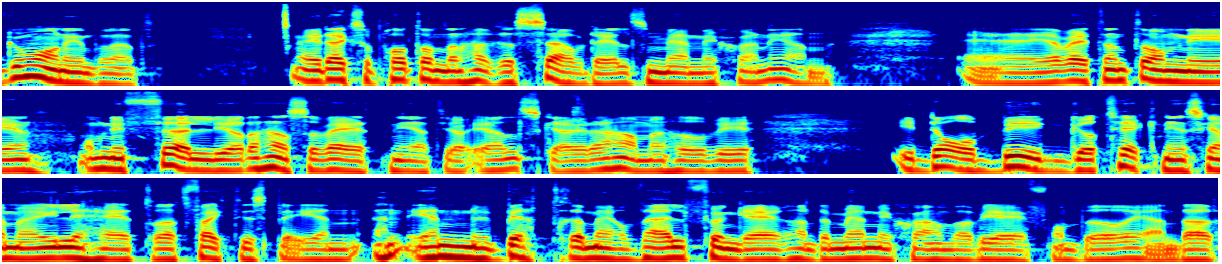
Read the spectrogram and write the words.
God morgon internet. Det är dags att prata om den här reservdelsmänniskan igen. Eh, jag vet inte om ni, om ni följer det här så vet ni att jag älskar det här med hur vi idag bygger tekniska möjligheter att faktiskt bli en, en ännu bättre, mer välfungerande människa än vad vi är från början. Där,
